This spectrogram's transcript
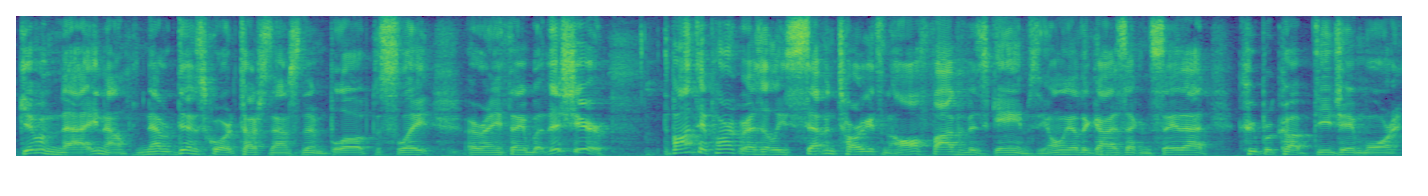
give him that. You know, never didn't score a touchdown, so didn't blow up the slate or anything. But this year, DeVante Parker has at least seven targets in all five of his games. The only other guys that can say that Cooper Kupp, DJ Moore,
